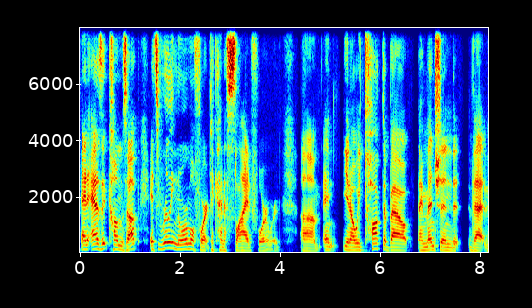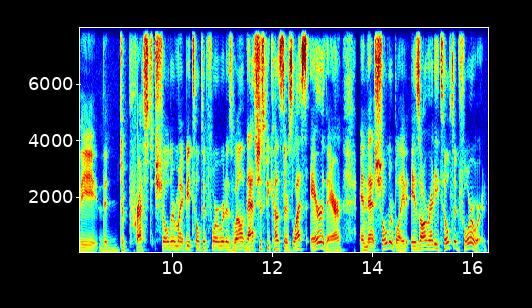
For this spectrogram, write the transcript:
And as it comes up, it's really normal for it to kind of slide forward. Um, and, you know, we talked about, I mentioned that the, the depressed shoulder might be tilted forward as well. That's just because there's less air there and that shoulder blade is already tilted forward.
